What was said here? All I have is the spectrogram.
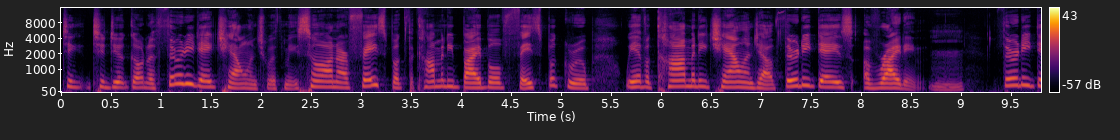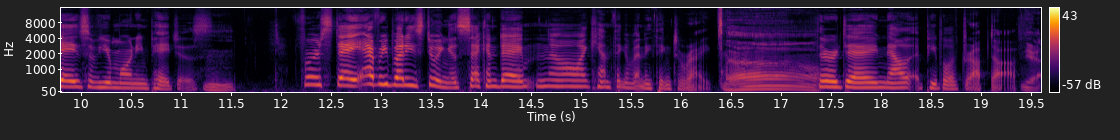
to, to do go on a 30 day challenge with me? So on our Facebook, the Comedy Bible Facebook group, we have a comedy challenge out 30 days of writing, mm-hmm. 30 days of your morning pages. Mm-hmm. First day, everybody's doing it. Second day, no, I can't think of anything to write. Oh. Third day, now that people have dropped off. Yeah.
